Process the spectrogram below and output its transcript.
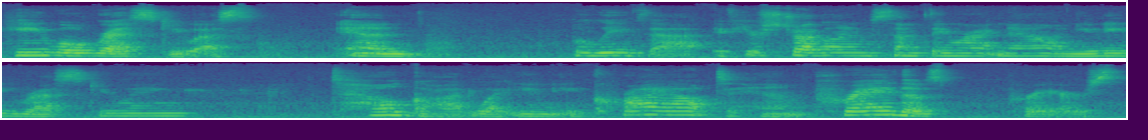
He will rescue us. And believe that. If you're struggling with something right now and you need rescuing, tell God what you need. Cry out to Him. Pray those prayers.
